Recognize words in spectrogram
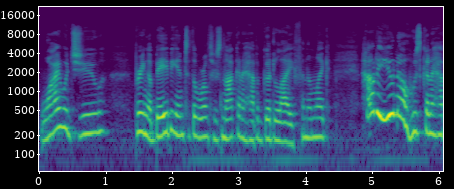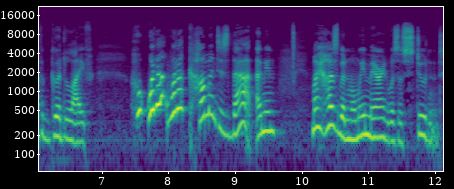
Why would you bring a baby into the world who's not going to have a good life? And I'm like, How do you know who's going to have a good life? Who, what, a, what a comment is that? I mean, my husband, when we married, was a student.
